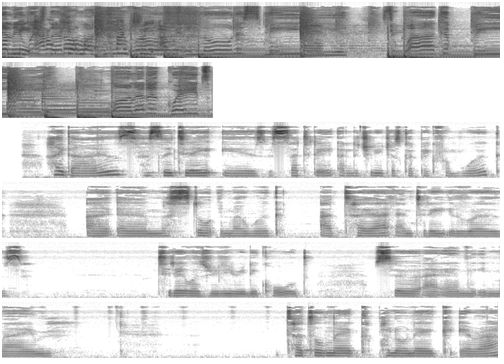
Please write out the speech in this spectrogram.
on me. I don't care what country I'm in. Notice me, so I could be one of the greats. Hi guys, so today is Saturday. I literally just got back from work. I am still in my work attire and today it was today was really really cold. So I am in my turtleneck, polo neck era.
